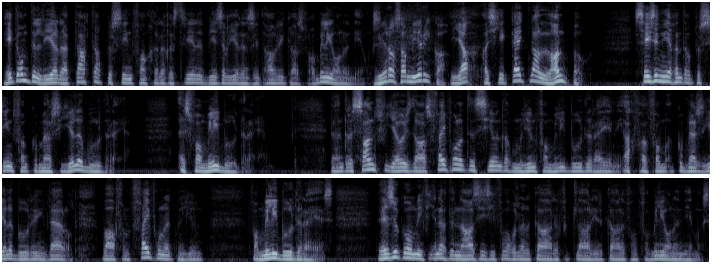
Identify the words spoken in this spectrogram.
net om te leer dat 80% van geregistreerde besighede in Suid-Afrika is familieondernemings. Weer as Amerika. Ja, as jy kyk na landbou, 96% van kommersiële boerderye is familieboerderye. Nou interessant vir jou is daar's 570 miljoen familieboerderye in die ag van kommersiële boere in die wêreld waarvan 500 miljoen familieboerderye is. Dis hoekom die Verenigde Nasies die volgende dekade verklaar die dekade van familieondernemings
